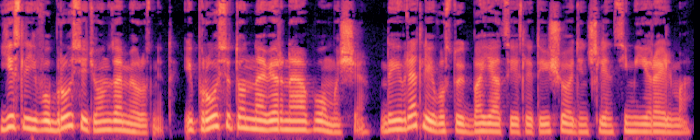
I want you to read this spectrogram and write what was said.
Если его бросить, он замерзнет. И просит он, наверное, о помощи. Да и вряд ли его стоит бояться, если это еще один член семьи Рельма.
